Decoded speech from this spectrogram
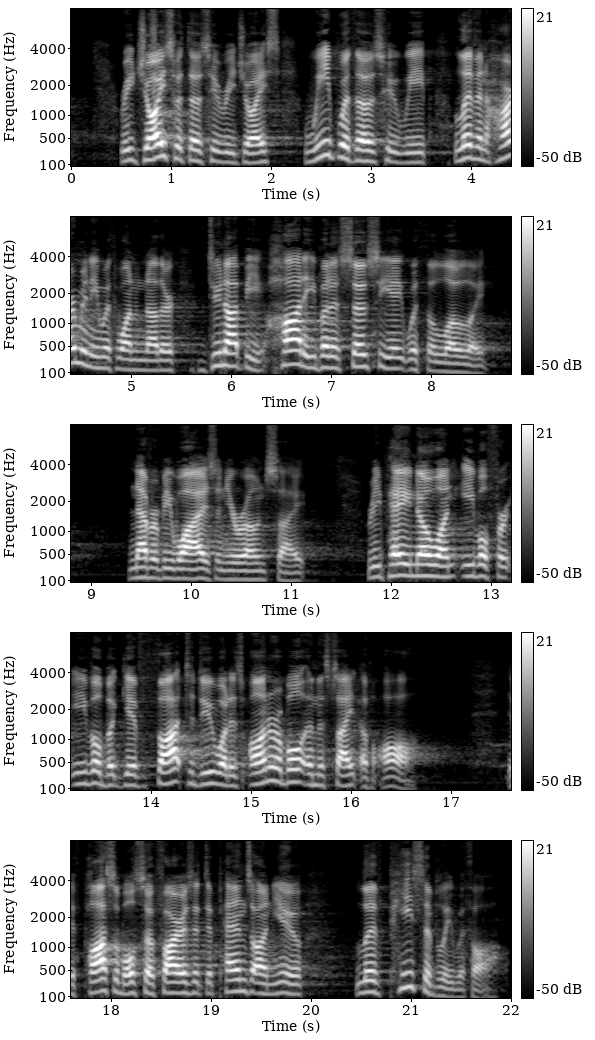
Rejoice with those who rejoice, weep with those who weep, live in harmony with one another. Do not be haughty, but associate with the lowly. Never be wise in your own sight. Repay no one evil for evil, but give thought to do what is honorable in the sight of all. If possible, so far as it depends on you, live peaceably with all.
